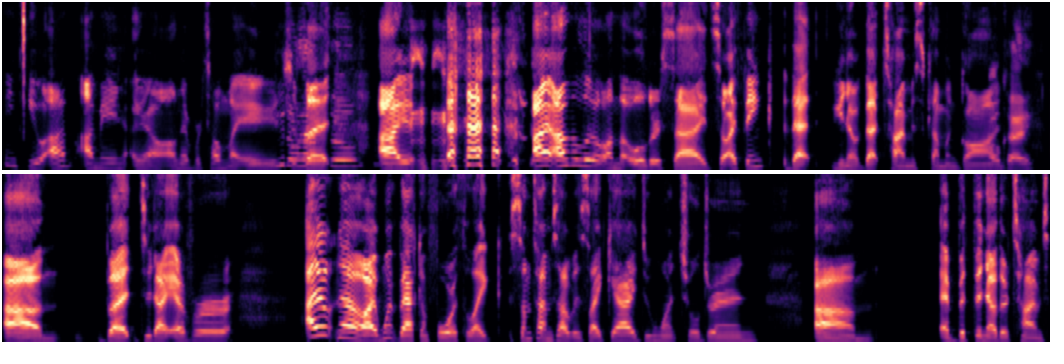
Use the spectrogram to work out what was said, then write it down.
Thank you. I'm. I mean, you know, I'll never tell my age, but. I- I, I'm a little on the older side, so I think that you know that time has come and gone. okay. Um, but did I ever? I don't know. I went back and forth. Like sometimes I was like, yeah, I do want children. Um, and but then other times,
